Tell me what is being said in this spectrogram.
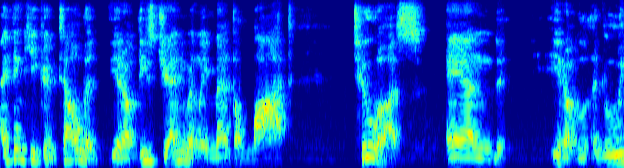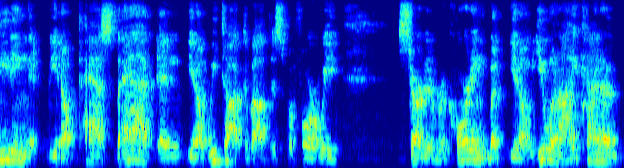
I think he could tell that you know these genuinely meant a lot to us, and you know, leading you know past that, and you know, we talked about this before we started recording, but you know, you and I kind of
